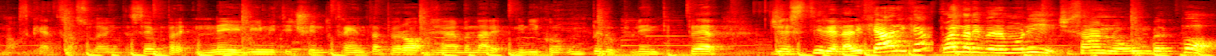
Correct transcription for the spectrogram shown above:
no scherzo assolutamente, sempre nei limiti 130, però bisognerebbe andare, mi dicono, un pelo più lenti per gestire la ricarica. Quando arriveremo lì ci saranno un bel po'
